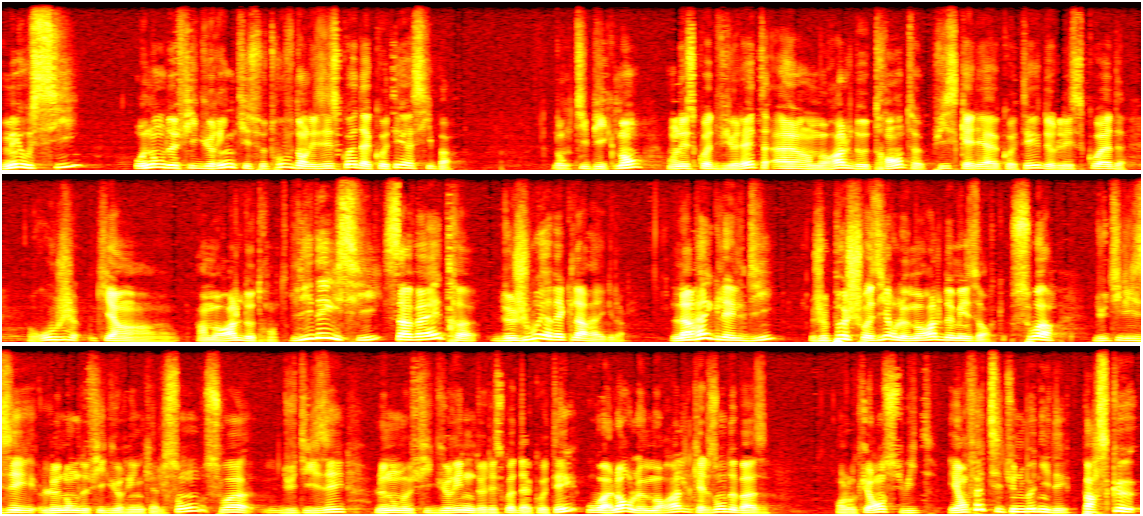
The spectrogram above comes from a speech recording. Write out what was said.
mais aussi au nombre de figurines qui se trouvent dans les escouades à côté à 6 pas. Donc typiquement, mon escouade violette a un moral de 30, puisqu'elle est à côté de l'escouade rouge qui a un, moral de 30. L'idée ici, ça va être de jouer avec la règle. La règle, elle dit, je peux choisir le moral de mes orques. Soit d'utiliser le nombre de figurines qu'elles sont, soit d'utiliser le nombre de figurines de l'escouade d'à côté, ou alors le moral qu'elles ont de base. En l'occurrence 8. Et en fait, c'est une bonne idée. Parce que,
